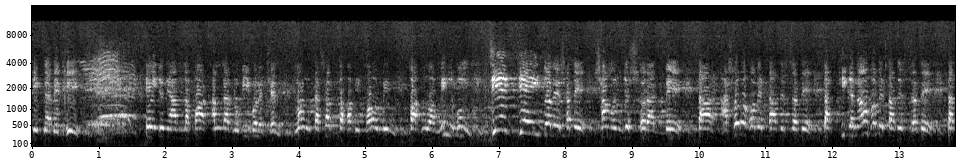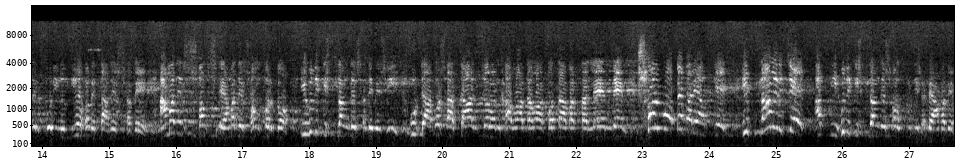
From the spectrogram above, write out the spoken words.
ঠিক না বেঠি এই জন্য আল্লাহ পাক আল্লাহ নবী বলেছেন, মান তাসাদ্দাকা বিকওমিন ফাহুয়া মিনহুম যে যে এই দলের সাথে সামঞ্জস্য রাখবে, তার আসরও হবে তাদের সাথে, তার ঠিকানাও হবে তাদের সাথে, তাদের পরিণতিও হবে তাদের সাথে। আমাদের সব- খ্রিস্টানদের সাথে বেশি উঠা বসা, চাল চলন, খাওয়া দাওয়া, কথাবার্তা, লেনদেন, সর্ব ব্যাপারে আজকে ইসলামের চেয়ে আজকে ইহুদি খ্রিস্টানদের সংস্কৃতির সাথে আমাদের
